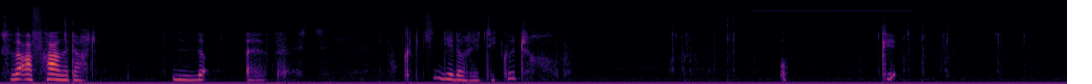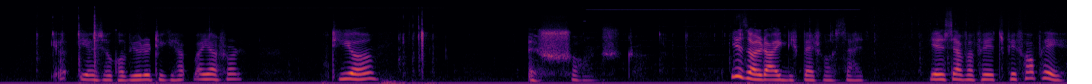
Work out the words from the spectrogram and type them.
Das war AFK gedacht. So. Äh, wo gibt's denn hier noch den Raum? Okay. Ja, hier ist ja Community, hat man ja schon. Hier ist schon Hier sollte eigentlich Bedwars sein. Hier ist einfach jetzt PvP.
